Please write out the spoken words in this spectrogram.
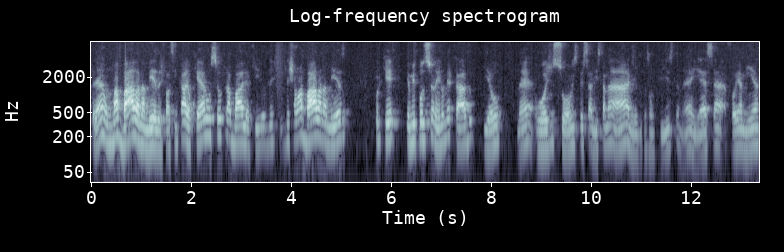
né, uma bala na mesa, de falar assim, cara, eu quero o seu trabalho aqui, eu deixar uma bala na mesa porque eu me posicionei no mercado e eu, né, hoje sou um especialista na área de educação física, né, e essa foi a minha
